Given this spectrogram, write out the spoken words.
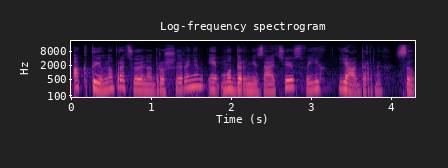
активно працює над розширенням і модернізацією своїх ядерних сил.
